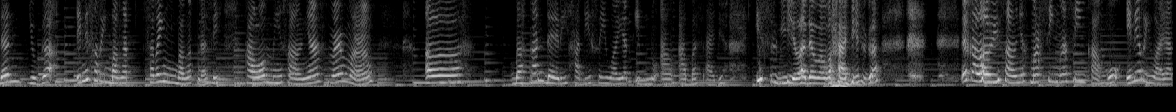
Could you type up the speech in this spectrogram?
dan juga ini sering banget sering banget nggak sih? Kalau misalnya memang eh bahkan dari hadis riwayat Ibnu Al Abbas aja is gila ada bawa hadis gua. Ya kalau misalnya masing-masing kamu ini riwayat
